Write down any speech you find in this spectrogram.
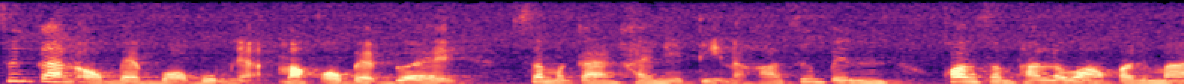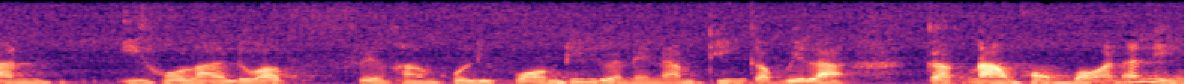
ซึ่งการออกแบบบ่อบ่มเนี่ยมักออกแบบด้วยสมการไคเนติกนะคะ ซึ่งเป็นความสัมพันธ์ระหว่างปริมาณอีโคไลหรือว่าเฟคังโคลิฟอร์มที่เหลือในน้ำทิ้งกับเวลากักน้ำของบ่อนั่นเอง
